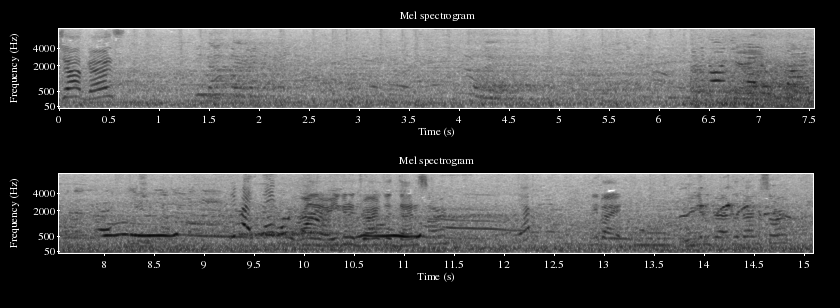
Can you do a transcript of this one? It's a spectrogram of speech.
Good job, guys. Levi, stay over Rylee, are you gonna drive the dinosaur? Yep. Levi, are you gonna drive the dinosaur?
